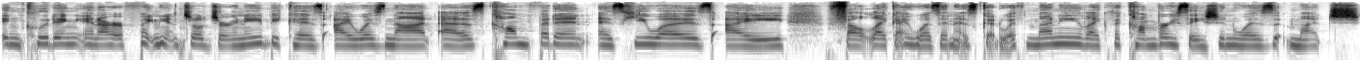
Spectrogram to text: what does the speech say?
including in our financial journey, because I was not as confident as he was. I felt like I wasn't as good with money. Like the conversation was much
